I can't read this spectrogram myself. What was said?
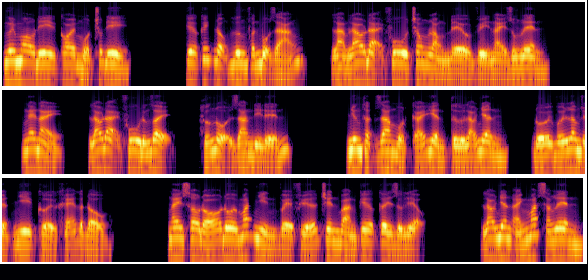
ngươi mau đi coi một chút đi. Kia kích động hưng phấn bộ dáng, làm lão đại phu trong lòng đều vì này rung lên. Nghe này, lão đại phu đứng dậy, hướng nội gian đi đến. Nhưng thật ra một cái hiền từ lão nhân, đối với Lâm Duyệt Nhi cười khẽ gật đầu. Ngay sau đó đôi mắt nhìn về phía trên bàn kia cây dược liệu. Lão nhân ánh mắt sáng lên,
